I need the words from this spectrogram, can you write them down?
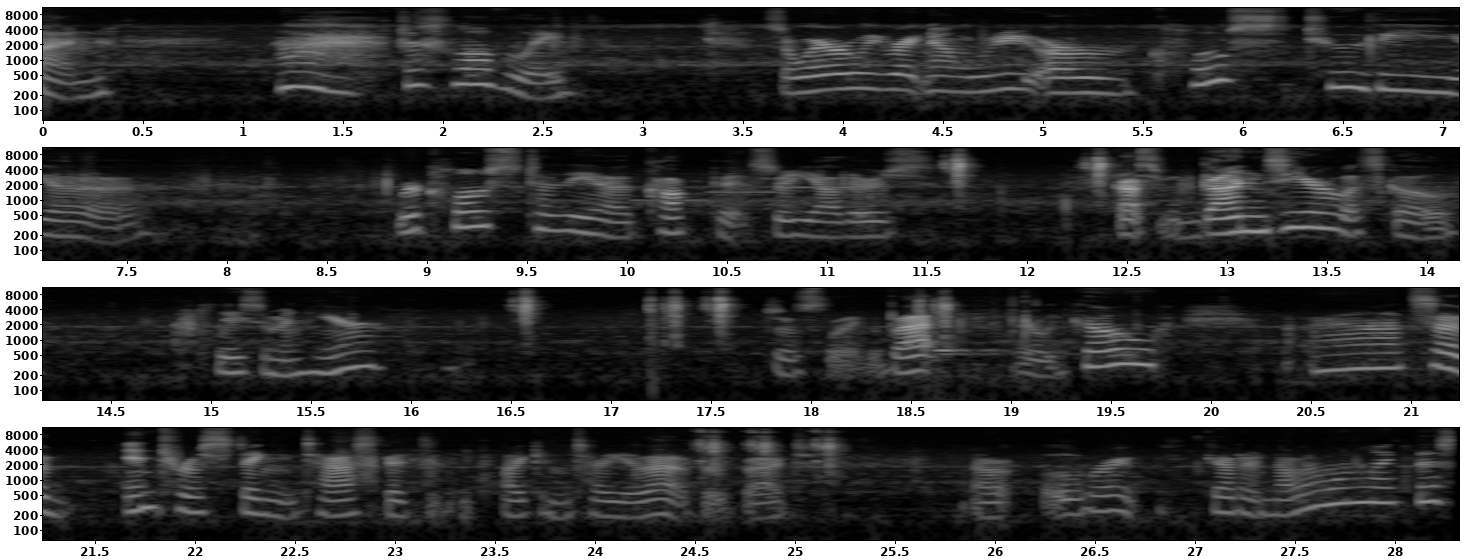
on. just lovely. So where are we right now? We are close to the, uh, we're close to the uh, cockpit, so yeah, there's got some guns here. Let's go place them in here, just like that. There we go. Uh, that's an interesting task. I can, I can tell you that for a fact. Uh, alright, got another one like this.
